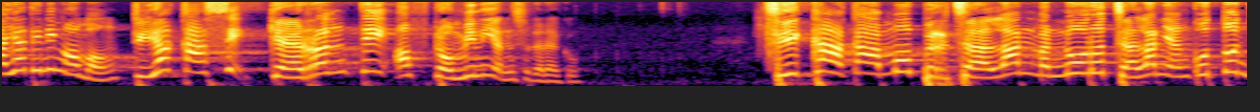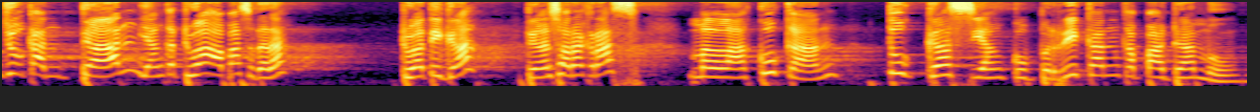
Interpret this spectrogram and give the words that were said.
Ayat ini ngomong, dia kasih guarantee of dominion, saudaraku. Jika kamu berjalan menurut jalan yang kutunjukkan dan yang kedua apa saudara? Dua tiga dengan suara keras melakukan tugas yang kuberikan kepadamu.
